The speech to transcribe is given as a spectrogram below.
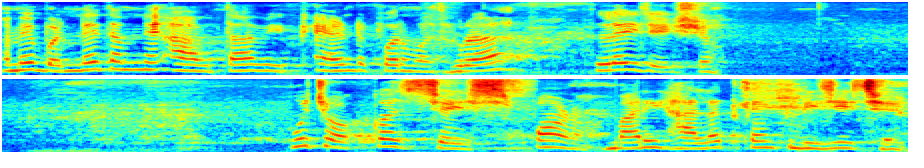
અમે બંને તમને આવતા વીકએન્ડ પર મથુરા લઈ જઈશું. હું ચોક્કસ જઈશ, પણ મારી હાલત કંઈક બીજી છે.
